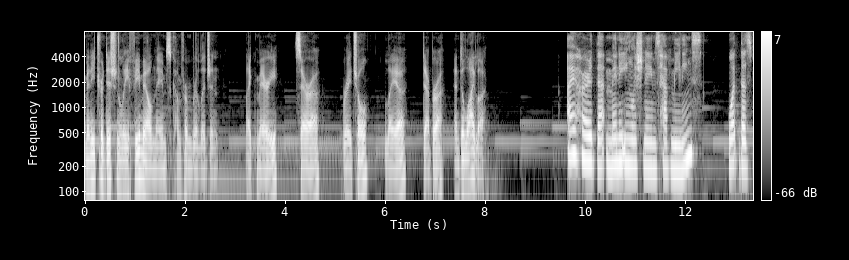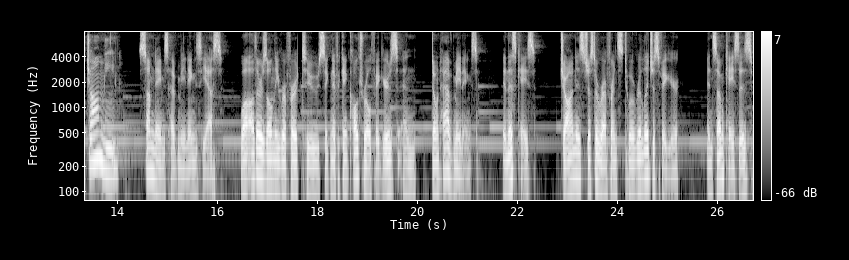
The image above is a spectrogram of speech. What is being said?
many traditionally female names come from religion, like Mary, Sarah, Rachel, Leah, Deborah, and Delilah. I heard that many English names have meanings. What does John mean? Some names have meanings, yes, while others only refer to significant cultural figures and don't have meanings. In this case, John is just a reference to a religious figure. In some cases,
